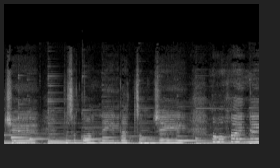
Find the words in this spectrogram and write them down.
依。想 follow 每次爱剧，我错过你的踪迹，我不会你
